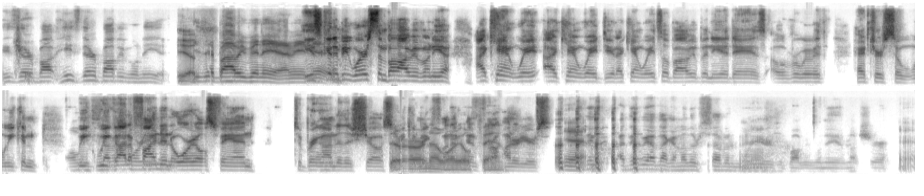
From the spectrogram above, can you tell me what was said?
He's their Bob. He's their Bobby Bonilla. He's a Bobby Bonilla. I mean, He's yeah. going to be worse than Bobby Bonilla. I can't wait. I can't wait, dude. I can't wait till Bobby Bonilla day is over with, Hector, so we can Only we we got to more find an. Orioles fan to bring onto the show so we There can are make no fun of Orioles him for fans. hundred years. I Yeah, think, I think we have like another seven more Yeah. years of Bobby Bonilla. I'm not sure. Yeah.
